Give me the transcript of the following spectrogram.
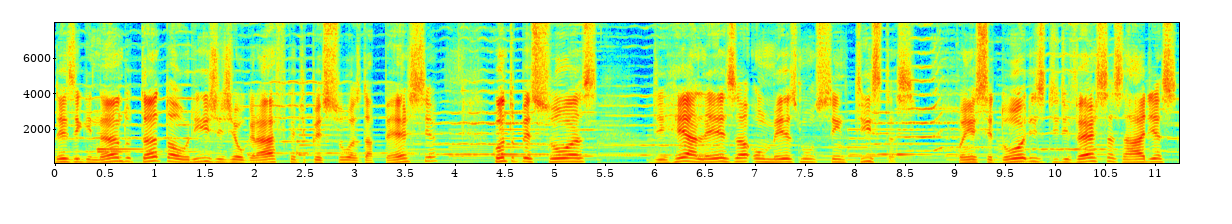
designando tanto a origem geográfica de pessoas da Pérsia quanto pessoas de realeza ou mesmo cientistas, conhecedores de diversas áreas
